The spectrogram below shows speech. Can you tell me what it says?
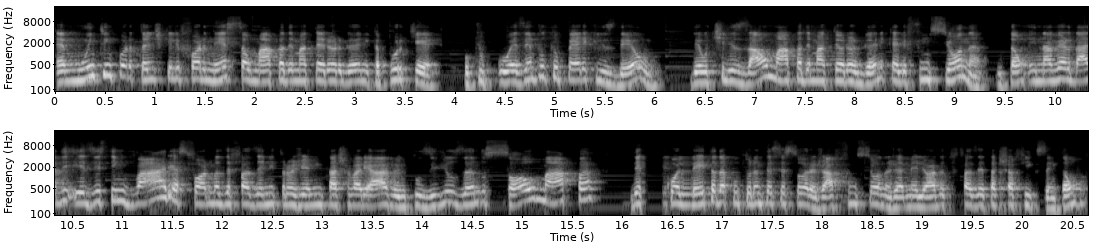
é muito importante que ele forneça o mapa de matéria orgânica. Por quê? O, que, o exemplo que o Pericles deu de utilizar o mapa de matéria orgânica, ele funciona. Então, e na verdade, existem várias formas de fazer nitrogênio em taxa variável, inclusive usando só o mapa de colheita da cultura antecessora. Já funciona, já é melhor do que fazer taxa fixa. Então,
